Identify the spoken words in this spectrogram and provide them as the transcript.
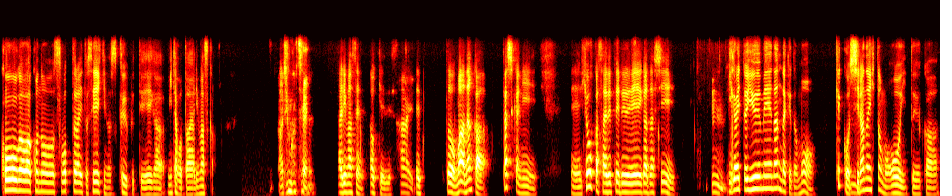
甲賀はこのスポットライト世紀のスクープっていう映画見たことありますか？ありません。ありません。OK です。はい。とまあなんか確かに、えー評価されてる映画だしうん。意外と有名なんだけども結構うん知らない人も多いというか、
